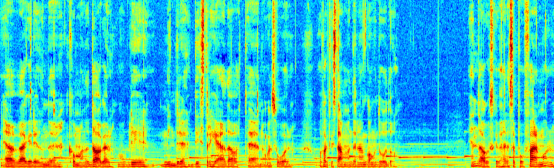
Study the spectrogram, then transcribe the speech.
Jag överväger det under kommande dagar och blir mindre distraherad av att det är någons hår och faktiskt använder det någon gång då och då. En dag ska vi hälsa på farmor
